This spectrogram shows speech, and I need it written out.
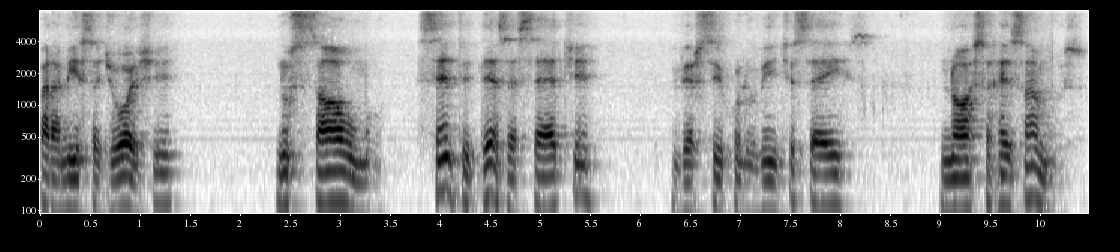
para a missa de hoje, no Salmo 117, versículo 26, nós rezamos:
